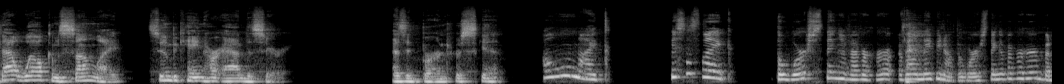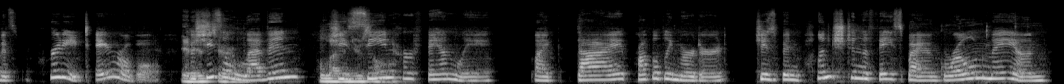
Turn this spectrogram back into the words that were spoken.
that welcome sunlight soon became her adversary as it burned her skin. G- This is like the worst thing I've ever heard. Well, maybe not the worst thing I've ever heard, but it's pretty terrible. Because she's terrible. 11. 11 she's seen old. her family like die, probably murdered. She's been punched in the face by a grown man,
